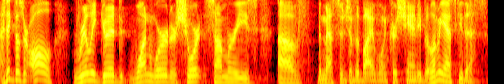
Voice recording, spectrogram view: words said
I think those are all really good one word or short summaries of the message of the Bible and Christianity. But let me ask you this.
